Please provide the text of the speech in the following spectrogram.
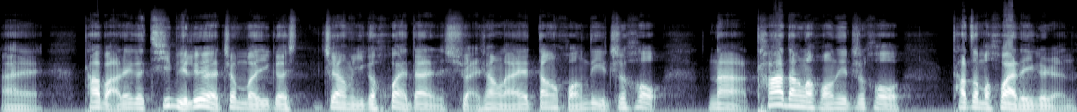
哎，他把这个提比略这么一个这样一个坏蛋选上来当皇帝之后，那他当了皇帝之后，他这么坏的一个人，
